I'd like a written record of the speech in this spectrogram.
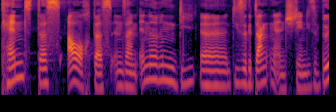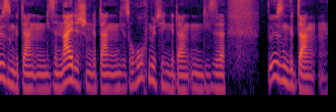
kennt das auch, dass in seinem Inneren die, äh, diese Gedanken entstehen, diese bösen Gedanken, diese neidischen Gedanken, diese hochmütigen Gedanken, diese bösen Gedanken.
